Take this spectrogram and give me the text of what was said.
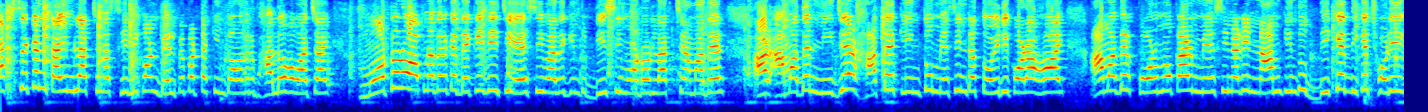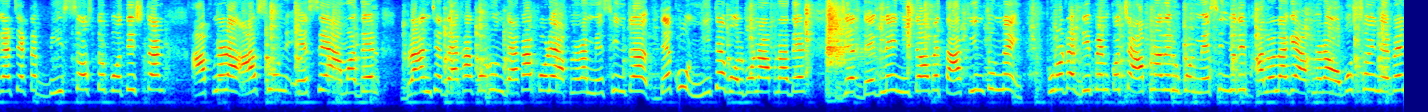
এক সেকেন্ড টাইম লাগছে না সিলিকন বেল পেপারটা কিন্তু আমাদের ভালো হওয়া চাই। মোটরও আপনাদেরকে দেখিয়ে দিয়েছি এসি বাদে কিন্তু ডিসি মোটর লাগছে আমাদের। আর আমাদের নিজের হাতে কিন্তু মেশিনটা তৈরি করা হয়। আমাদের কর্মকার মেশিনারির নাম কিন্তু দিকে দিকে ছড়িয়ে গেছে একটা বিশ্বস্ত প্রতিষ্ঠান। আপনারা আসুন, এসে আমাদের ব্রাঞ্চে দেখা করুন, দেখা করে আপনারা মেশিনটা দেখুন। নিতে বলব না আপনাদের, যে দেখলেই নিতে হবে তা কিন্তু নেই। পুরোটা ডিপেন্ড করছে আপনাদের উপর। মেশিন যদি ভালো লাগে, আপনারা অবশ্যই নেবেন।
